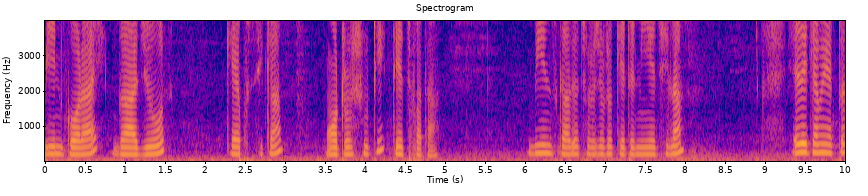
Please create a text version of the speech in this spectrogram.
বিন কড়াই, গাজর, ক্যাপসিকাম, মটরশুঁটি, তেজপাতা। বিনস গাজর ছোটো ছোটো কেটে নিয়েছিলাম। এদিকে আমি একটা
